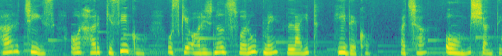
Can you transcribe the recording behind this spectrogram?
हर चीज़ और हर किसी को उसके ओरिजिनल स्वरूप में लाइट ही देखो। अच्छा ओम शांति।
